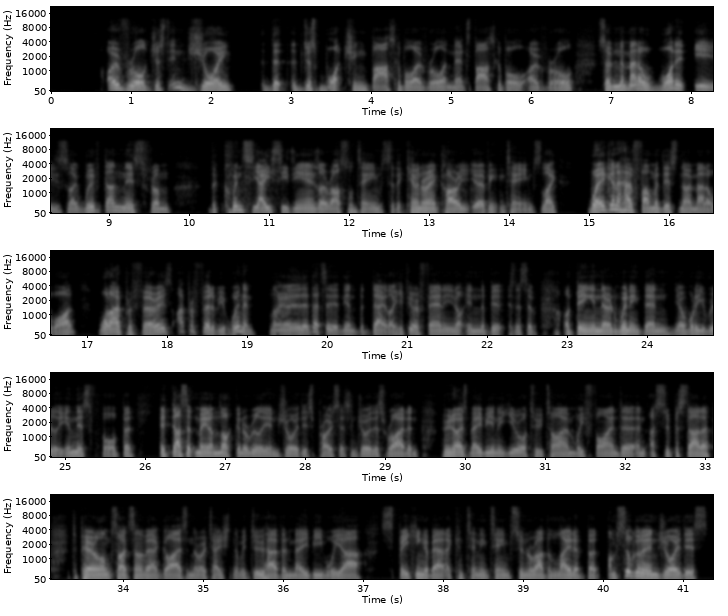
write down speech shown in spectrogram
overall just enjoy the just watching basketball overall and Nets basketball overall. So no matter what it is, like we've done this from the Quincy Acy D'Angelo Russell mm-hmm. teams to the Kevin Durant Kyrie Irving teams, like we're gonna have fun with this no matter what. What I prefer is I prefer to be winning. Like uh, that's it at the end of the day. Like if you're a fan and you're not in the business of of being in there and winning, then you know what are you really in this for? But it doesn't mean I'm not going to really enjoy this process, enjoy this ride, and who knows, maybe in a year or two time we find a, a superstar to, to pair alongside some of our guys in the rotation that we do have, and maybe we are speaking about a contending team sooner rather than later. But I'm still going to enjoy this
